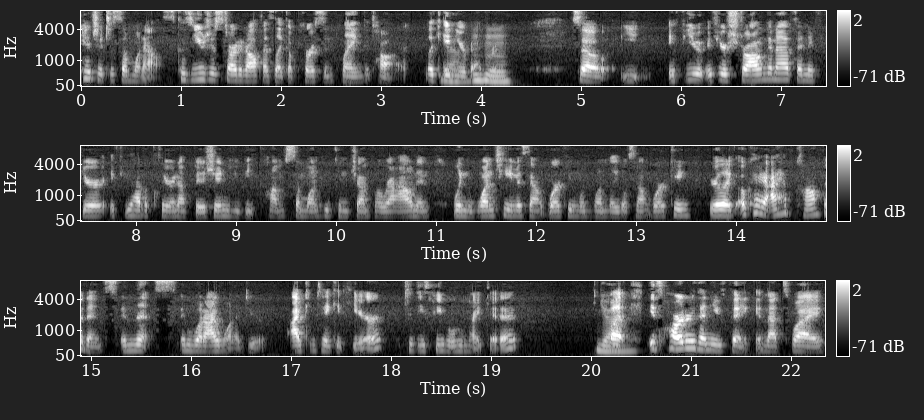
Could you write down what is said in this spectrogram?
pitch it to someone else because you just started off as like a person playing guitar, like in your mm-hmm. bedroom. So you, if you if you're strong enough and if you're if you have a clear enough vision, you become someone who can jump around. And when one team is not working, when one label's not working, you're like, okay, I have confidence in this, in what I want to do. I can take it here to these people who might get it. Yeah. But it's harder than you think, and that's why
